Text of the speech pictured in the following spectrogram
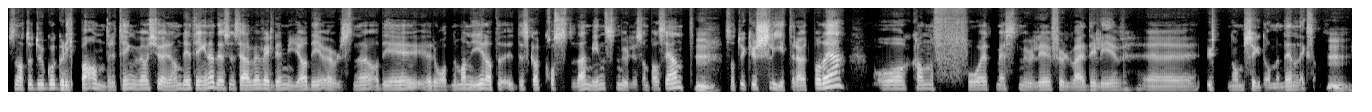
Sånn at du går glipp av andre ting ved å kjøre gjennom de tingene. Det syns jeg er veldig mye av de øvelsene og de rådene man gir. At det skal koste deg minst mulig som pasient. Mm. Sånn at du ikke sliter deg ut på det. Og kan få et mest mulig fullverdig liv eh, utenom sykdommen din, liksom. Mm.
